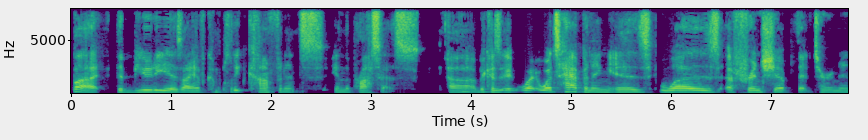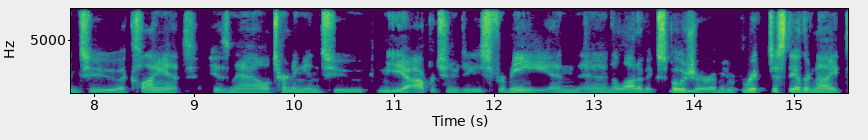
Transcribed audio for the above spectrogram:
but the beauty is I have complete confidence in the process. Uh, Mhm. because it, what, what's happening is was a friendship that turned into a client is now turning into media opportunities for me and and a lot of exposure. I mean, Rick just the other night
